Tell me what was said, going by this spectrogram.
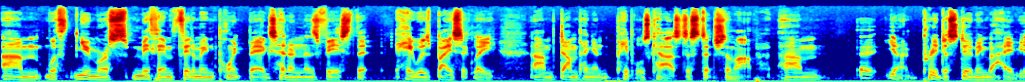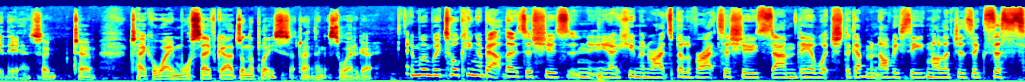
um, with numerous methamphetamine point bags hidden in his vest that he was basically um, dumping in people's cars to stitch them up. Um, uh, you know, pretty disturbing behaviour there. So to take away more safeguards on the police, I don't think it's the way to go. And when we're talking about those issues and you know human rights, Bill of Rights issues um, there, which the government obviously acknowledges exists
